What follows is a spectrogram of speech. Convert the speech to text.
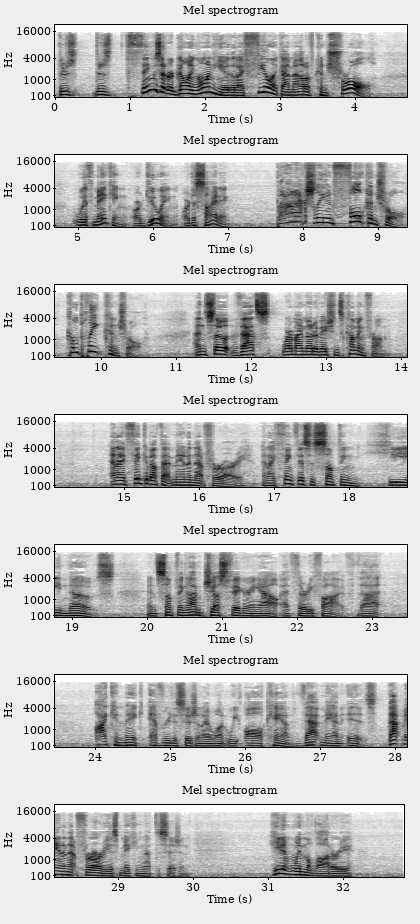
There's there's things that are going on here that I feel like I'm out of control with making or doing or deciding. But I'm actually in full control, complete control. And so that's where my motivation's coming from. And I think about that man in that Ferrari, and I think this is something he knows. and something I'm just figuring out at 35 that I can make every decision I want. We all can. That man is. That man in that Ferrari is making that decision. He didn't win the lottery.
